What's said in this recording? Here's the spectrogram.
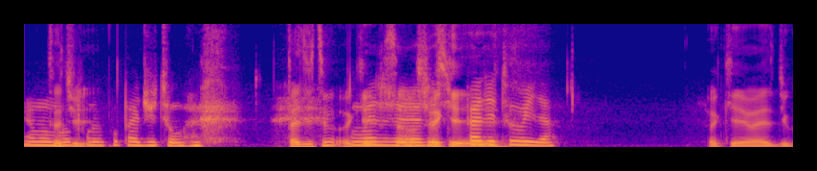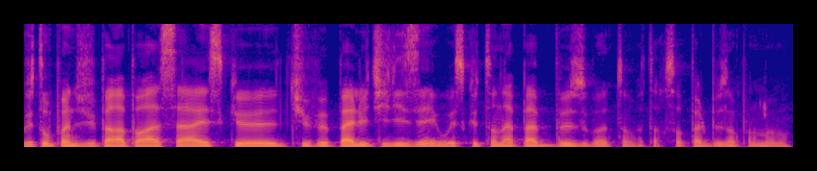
Ah, moi, pour le coup, pas du tout. Pas du tout? Ok, moi, je, ça suis pas du tout IA. Ok, ouais. Du coup, ton point de vue par rapport à ça, est-ce que tu veux pas l'utiliser ou est-ce que tu n'en as pas besoin Tu n'en ressens pas le besoin pour le moment?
